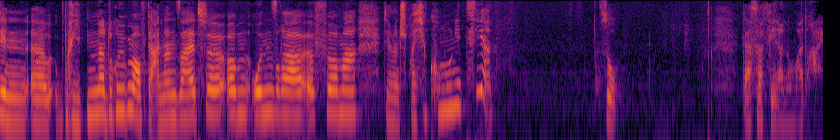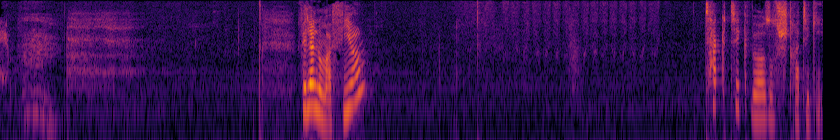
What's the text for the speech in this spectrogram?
den äh, Briten da drüben auf der anderen Seite ähm, unserer äh, Firma dementsprechend kommunizieren. So, das war Fehler Nummer drei. Fehler Nummer vier. Taktik versus Strategie.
